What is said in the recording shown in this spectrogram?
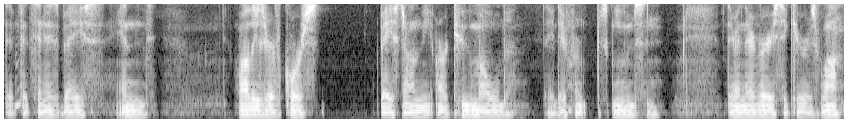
that fits in his base. And while these are of course based on the R2 mold, they different schemes and they're in there very secure as well.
